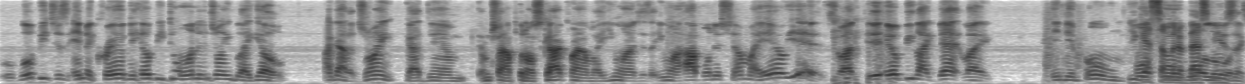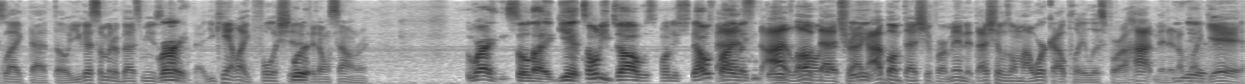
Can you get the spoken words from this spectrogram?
we'll be just in the crib and he'll be doing the joint, be like, yo, I got a joint, goddamn, I'm trying to put on Sky Crime. Like you want to just you want to hop on this shit? I'm like, hell yeah. So I, it, it'll be like that, like, and then boom, You full- get some of the best Warlords. music like that though. You get some of the best music Right. like that. You can't like force shit But- if it don't sound right. right. So like, yeah, Tony Jaa was funny. shit. That was probably like That's- the I love song that track. did. I bumped that shit for a minute. That shit was on my workout playlist for a hot minute. I'm Yeah. like, yeah.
